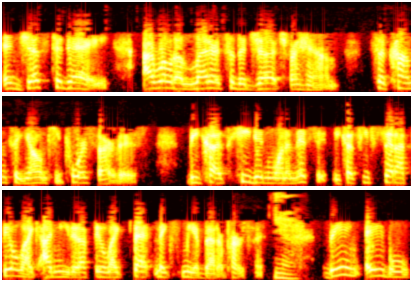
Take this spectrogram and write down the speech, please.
And just today, I wrote a letter to the judge for him to come to Yom Kippur service because he didn't want to miss it because he said, I feel like I need it. I feel like that makes me a better person. Yeah. Being able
